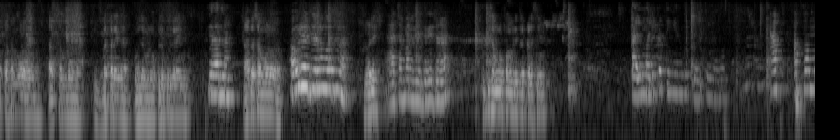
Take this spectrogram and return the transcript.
ಅಪ್ಪ ಸಂಬಳ ತಾತ ಸಂಬಳ ಬರ್ತಾರೆ ಈಗ ಪೂಜೆ ಮಾಡುವ ಪೂಜೆ ಕೂತ್ಗಳೇನೆ ಯಾರನ್ನ ತಾತ ಸಂಬಳ ಅವ್ರು ಎಲ್ಲ ಹೋದ್ರಲ್ಲ ನೋಡಿ. ಆಚಮ್ಮಲ್ಲಿ ಎದ್ದಿದ್ದಾರ ಪುಟ್ಟಿ ಸ್ವಾಮಿಗಳು ಫೋನ್ ಮಾಡಿದ್ರೆ ಕಳಿಸಿ. ಅಲ್ಲಿ ಮಲಿಕತ್ತೀನಿ ಅಂತ ಅವಾಗ. ಅಪ್ಪ ಅಮ್ಮ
